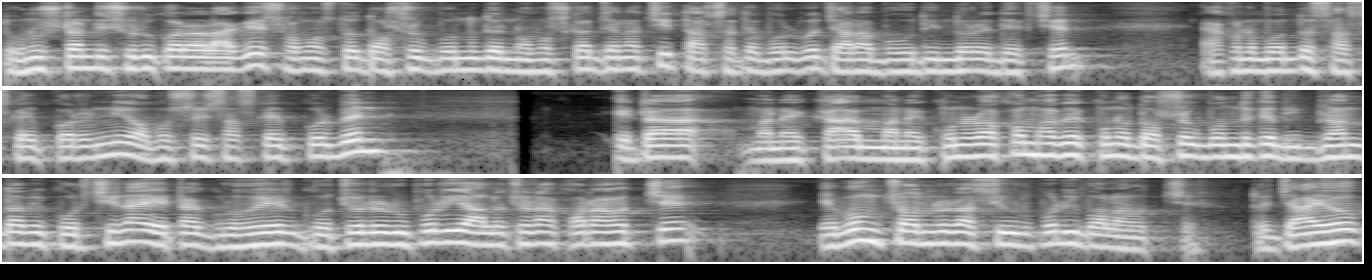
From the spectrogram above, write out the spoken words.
তো অনুষ্ঠানটি শুরু করার আগে সমস্ত দর্শক বন্ধুদের নমস্কার জানাচ্ছি। তার সাথে বলব, যারা বহুদিন ধরে দেখছেন এখনও পর্যন্ত সাবস্ক্রাইব করেননি, অবশ্যই সাবস্ক্রাইব করবেন। এটা মানে মানে কোনো রকমভাবে কোনো দর্শক বন্ধুকে বিভ্রান্ত আমি করছি না। এটা গ্রহের গোচরের উপরই আলোচনা করা হচ্ছে। এবং চন্দ্র রাশির উপরই বলা হচ্ছে। তো যাই হোক,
